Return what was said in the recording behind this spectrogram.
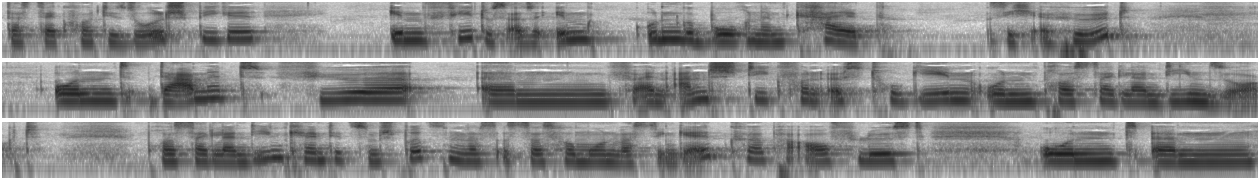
dass der Cortisolspiegel im Fetus, also im ungeborenen Kalb, sich erhöht und damit für, ähm, für einen Anstieg von Östrogen und Prostaglandin sorgt. Prostaglandin kennt ihr zum Spritzen, das ist das Hormon, was den Gelbkörper auflöst. Und ähm,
